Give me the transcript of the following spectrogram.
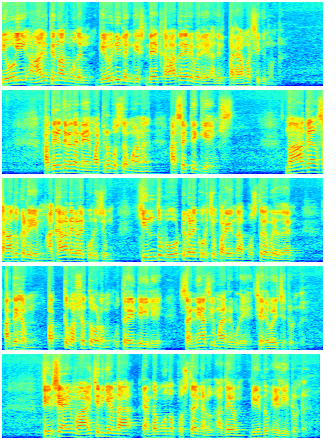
യോഗി ആദിത്യനാഥ് മുതൽ ഗൗരി ലങ്കേഷിന്റെ ഘാതകരെ വരെ അതിൽ പരാമർശിക്കുന്നുണ്ട്. അദ്ദേഹത്തിന്റെ തന്നെ മറ്റൊരു പുസ്തകമാണ് അസറ്റിക് ഗെയിംസ്. നാഗ സാധുക്കളെയും അഖാഡകളെക്കുറിച്ചും ഹിന്ദു വോട്ടുകളെക്കുറിച്ചും പറയുന്ന പുസ്തകം എഴുതാൻ അദ്ദേഹം പത്ത് വർഷത്തോളം ഉത്തരേന്ത്യയിലെ സന്യാസിമാരുടെ കൂടെ ചെലവഴിച്ചിട്ടുണ്ട്. തീർച്ചയായും വായിച്ചിരിക്കേണ്ട രണ്ടോ മൂന്നോ പുസ്തകങ്ങൾ അദ്ദേഹം വീണ്ടും എഴുതിയിട്ടുണ്ട്.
